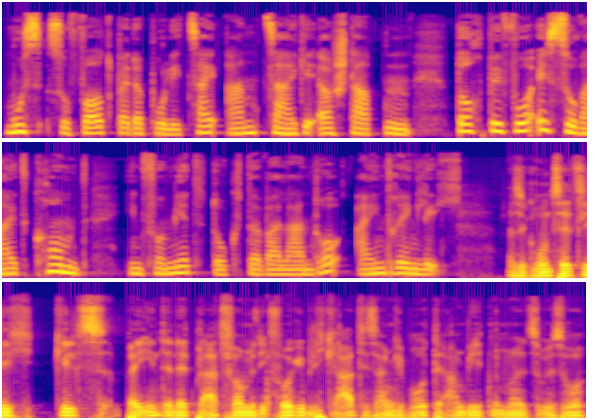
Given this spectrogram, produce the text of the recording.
muss sofort bei der Polizei Anzeige erstatten. Doch bevor es soweit kommt, informiert Dr. Valandro eindringlich. Also grundsätzlich gilt es bei Internetplattformen, die vorgeblich Gratisangebote anbieten, mal sowieso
